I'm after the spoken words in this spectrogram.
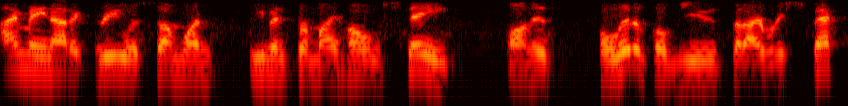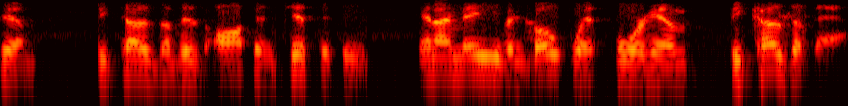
I may not agree with someone even from my home state on his political views, but I respect him because of his authenticity. And I may even vote with for him because of that.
